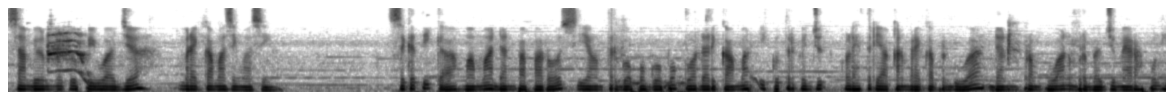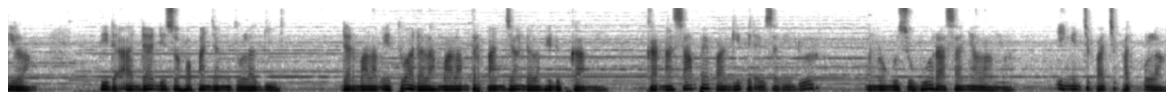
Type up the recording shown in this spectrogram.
sambil menutupi wajah mereka masing-masing. Seketika, Mama dan Papa Rose yang tergopoh-gopoh keluar dari kamar ikut terkejut oleh teriakan mereka berdua dan perempuan berbaju merah pun hilang. Tidak ada di sofa panjang itu lagi. Dan malam itu adalah malam terpanjang dalam hidup kami. Karena sampai pagi tidak bisa tidur, menunggu subuh rasanya lama. Ingin cepat-cepat pulang.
